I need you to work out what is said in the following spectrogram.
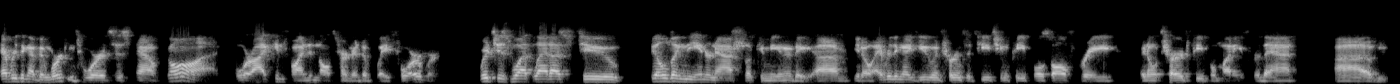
everything I've been working towards is now gone or I can find an alternative way forward, which is what led us to building the international community. Um, you know, everything I do in terms of teaching people is all free. I don't charge people money for that. Um,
